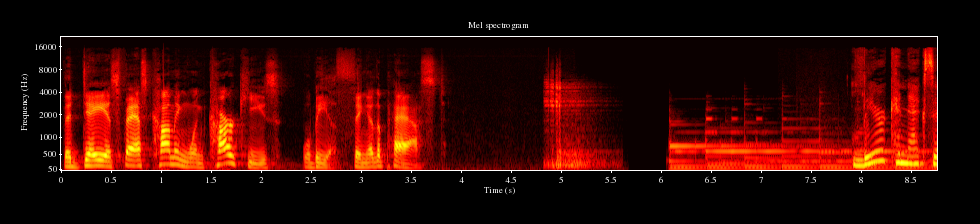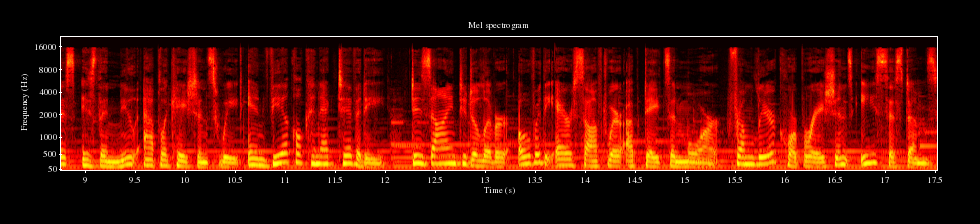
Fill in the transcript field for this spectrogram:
the day is fast coming when car keys will be a thing of the past. Lear Connexus is the new application suite in vehicle connectivity designed to deliver over the air software updates and more from Lear Corporation's e systems,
